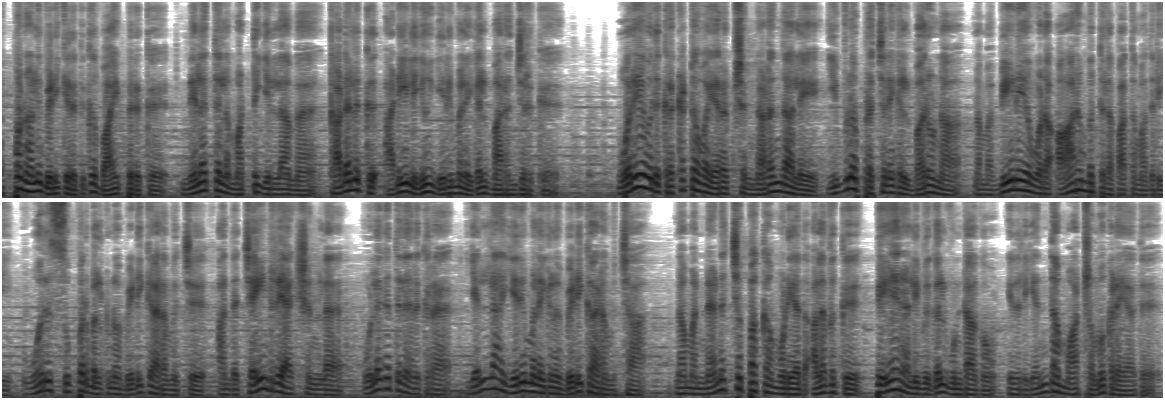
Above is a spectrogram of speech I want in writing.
எப்பனாலும் வெடிக்கிறதுக்கு வாய்ப்பு இருக்கு. நிலத்துல மட்டும் இல்லாம கடலுக்கு அடியிலையும் எரிமலைகள் மறைஞ்சிருக்கு. ஒரே ஒரு கிரக்கட்டோவா எரப்ஷன் நடந்தாலே இவ்வளோ பிரச்சனைகள் வரும்னா நம்ம வீடியோவோட ஆரம்பத்துல பார்த்த மாதிரி ஒரு சூப்பர் பல்கனும் வெடிக்க ஆரம்பிச்சு அந்த செயின் ரியாக்ஷன்ல உலகத்துல இருக்கிற எல்லா எரிமலைகளும் வெடிக்க ஆரம்பிச்சா நம்ம நினைச்சு பார்க்க முடியாத அளவுக்கு பேரழிவுகள் உண்டாகும். இதுல எந்த மாற்றமும் கிடையாது.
